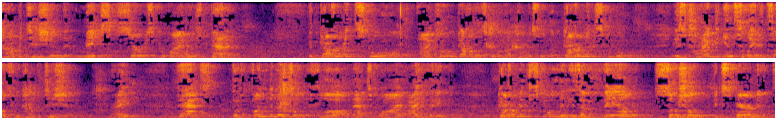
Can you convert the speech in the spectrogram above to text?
competition that makes service providers better. The government school, I call them government school, not public school, the government school is trying to insulate itself from competition, right? That's the fundamental flaw. That's why I think government schooling is a failed social experiment.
